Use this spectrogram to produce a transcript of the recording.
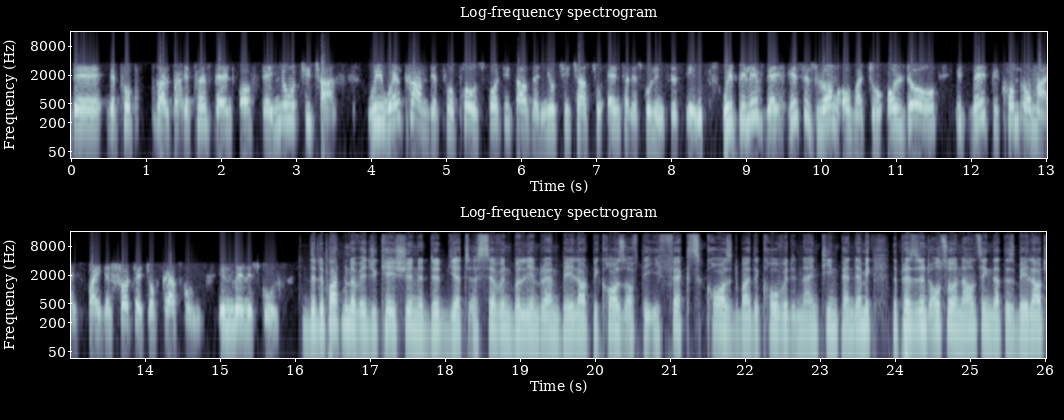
the, the proposal by the president of the new teachers, we welcome the proposed 40,000 new teachers to enter the schooling system. We believe that this is long overdue, although it may be compromised by the shortage of classrooms in many schools. The Department of Education did get a 7 billion rand bailout because of the effects caused by the COVID-19 pandemic. The president also announcing that this bailout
